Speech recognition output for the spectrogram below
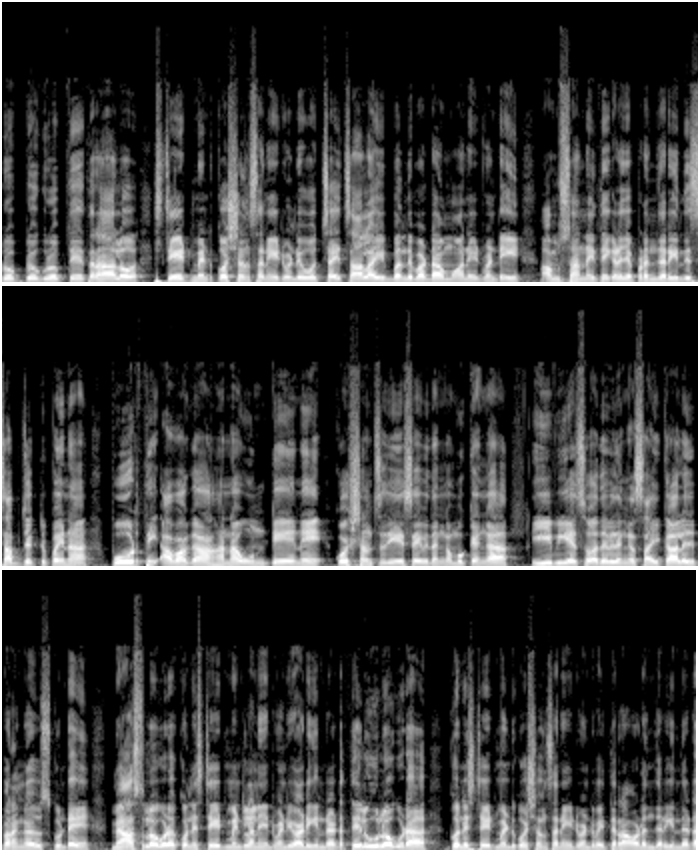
గ్రూప్ టూ గ్రూప్ త్రీ తరహాలో స్టేట్మెంట్ క్వశ్చన్స్ అనేటువంటివి వచ్చాయి. చాలా ఇబ్బంది పడ్డాము అనేటువంటి అంశాన్ని అయితే ఇక్కడ చెప్పడం జరిగింది. సబ్జెక్టు పైన పూర్తి అవగాహన ఉంటేనే క్వశ్చన్స్ చేసే విధంగా ముఖ్యంగా ఈవీఎస్ అదేవిధంగా సైకాలజీ పరంగా చూసుకుంటే మ్యాథ్స్లో కూడా కొన్ని స్టేట్మెంట్లు అనేటువంటివి అడిగిందట తెలుగులో కూడా కొన్ని స్టేట్మెంట్ క్వశ్చన్స్ అనేటువంటివి అయితే రావడం జరిగిందట.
